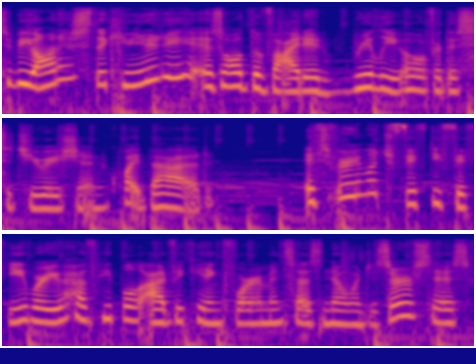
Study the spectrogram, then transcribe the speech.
To be honest, the community is all divided really over this situation, quite bad. It's very much 50 50, where you have people advocating for him and says no one deserves this,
